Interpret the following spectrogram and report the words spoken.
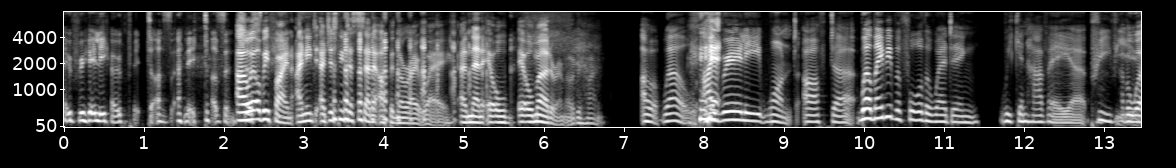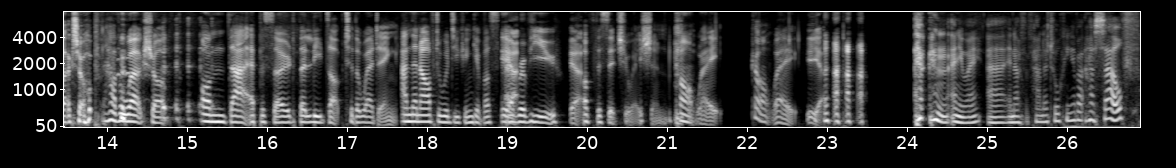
I really hope it does, and it doesn't. Oh, just- it'll be fine. I need. I just need to set it up in the right way, and then it'll it'll murder him. It'll be fine. Oh, well, I really want after, well, maybe before the wedding, we can have a uh, preview. Have a workshop. Have a workshop on that episode that leads up to the wedding. And then afterwards, you can give us Yeah. a review Yeah. of the situation. Can't wait. Can't wait. Yeah. anyway, uh, enough of Hannah talking about herself.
